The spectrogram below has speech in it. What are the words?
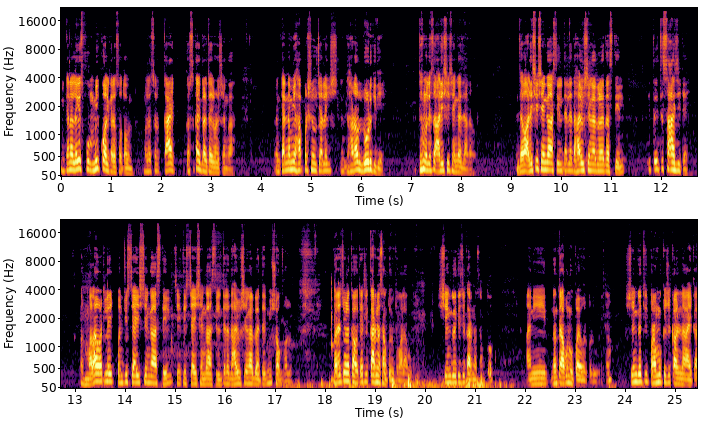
मी त्यांना लगेच फो मी कॉल केला स्वतःहून. मला सर काय कसं काय गळताय एवढ्या शेंगा? आणि त्यांना मी हा प्रश्न विचारला की झाडावर लोड किती आहे? ते मला सर अडीचशे शेंगा झाडावर. जेव्हा अडीचशे शेंगा असतील त्यातल्या दहा वीस शेंगा गळत असतील इथं इथं साहजिक आहे. पण मला वाटलं एक पंचवीस चाळीस शेंगा असतील तेहतीस चाळीस शेंगा असतील त्याला दहा वीस शेंगा गळतात मी शॉक झालो. बऱ्याच वेळा काय होतं यातली कारणं सांगतो मी तुम्हाला शेंगगळतीची कारणं सांगतो. आणि नंतर आपण उपायावर कडू? शेंगगळती प्रामुख्याची कारणं आहे का?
